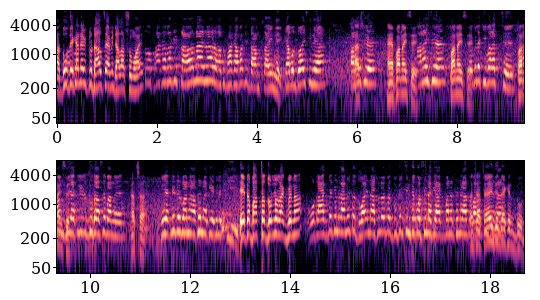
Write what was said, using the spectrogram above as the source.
না। দুধ এখানে একটু ঢালছে আমি ঢালার সময়। অত ফাঁকাফাঁকি চাওয়া যায় না আর অত ফাঁকাফাঁকি দাম চাই নেই। কেবল দোয়াইছি না। বানাইছে। হ্যাঁ বানাইছে। বানাইছে। বানাইছে। এগুলো কি বানাচ্ছে? বানাইছে। লিটার দুধ আছে বানে। আচ্ছা। লিটার বানে আছে নাকি এগুলো কি? এটা বাচ্চার জন্য রাখবে না? ও রাখবে কিন্তু আমি তো দোয়াই না। আসলে দুধের চিন্তা করছি নাকি এক বানে থেকে আচ্ছা আচ্ছা এই যে দেখেন দুধ।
